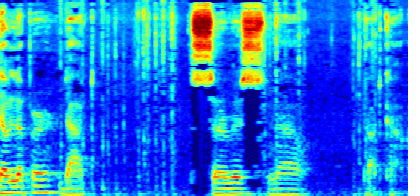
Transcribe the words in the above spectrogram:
developer.servicenow.com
